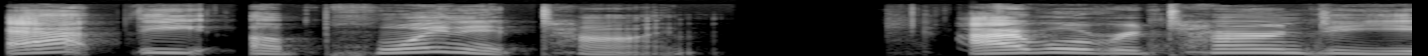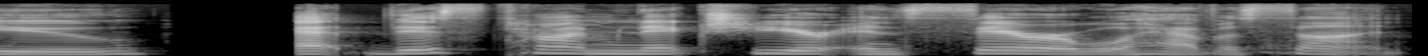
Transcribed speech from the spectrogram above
At the appointed time, I will return to you at this time next year, and Sarah will have a son.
